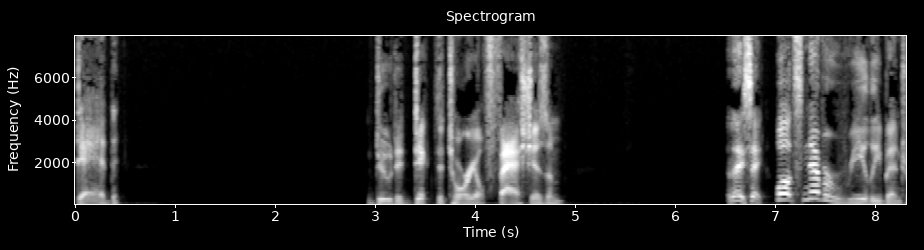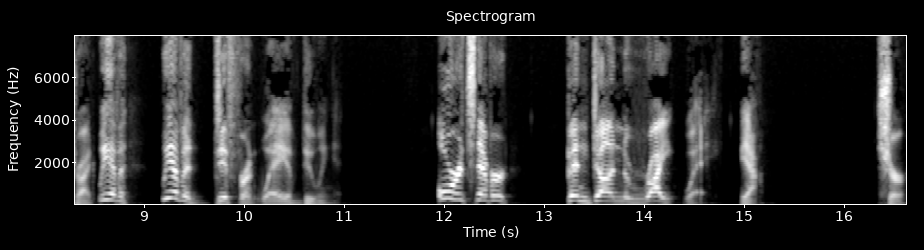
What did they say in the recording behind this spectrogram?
dead due to dictatorial fascism. And they say, well, it's never really been tried. We have a we have a different way of doing it. Or it's never been done the right way. Yeah. Sure.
